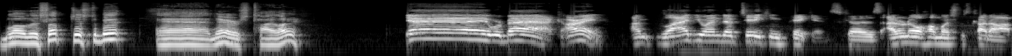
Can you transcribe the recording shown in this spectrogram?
blow this up just a bit, and there's Tyler. Yay, we're back. All right. I'm glad you ended up taking Pickens because I don't know how much was cut off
